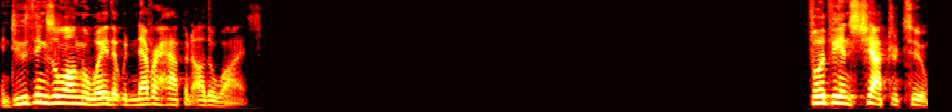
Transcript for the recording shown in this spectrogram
and do things along the way that would never happen otherwise. Philippians chapter 2.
